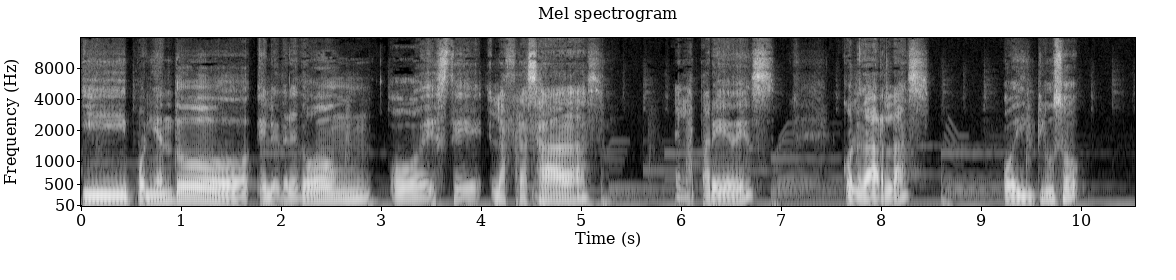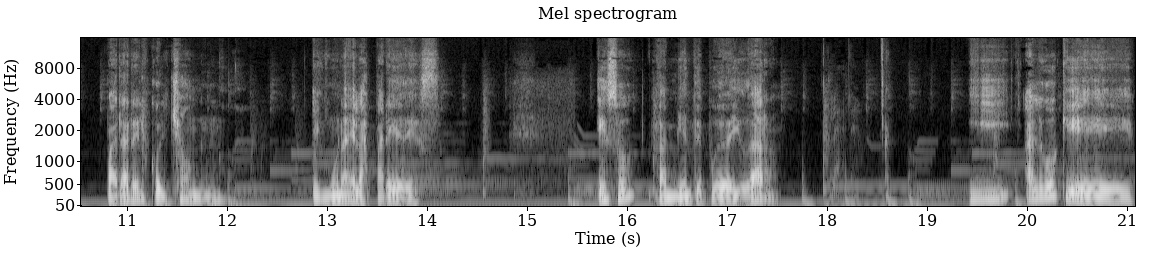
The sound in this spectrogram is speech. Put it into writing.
y poniendo el edredón o este, las frazadas en las paredes, colgarlas o incluso parar el colchón en una de las paredes. Eso también te puede ayudar. Y algo que,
